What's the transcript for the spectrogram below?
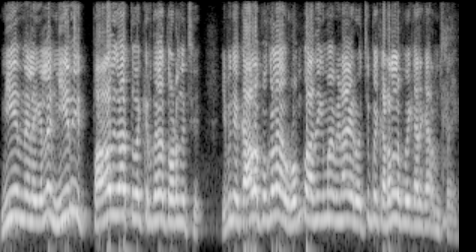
நீர்நிலைகள்ல நீரை பாதுகாத்து வைக்கிறதுக்காக தொடங்குச்சு. இவங்க காலப்போக்கில் ரொம்ப அதிகமா விநாயகர் வச்சு போய் கடல்ல போய் கரைக்க ஆரம்பிச்சிட்டாங்க.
